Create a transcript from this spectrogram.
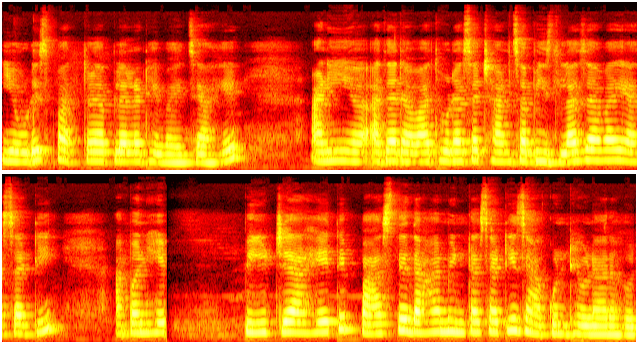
एवढेच पातळ आपल्याला ठेवायचे आहे. आणि आता रवा थोडासा छानसा भिजला जावा यासाठी. आपण हे पीठ जे आहे ते पाच ते दहा मिनटासाठी झाकून ठेवणार आहोत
